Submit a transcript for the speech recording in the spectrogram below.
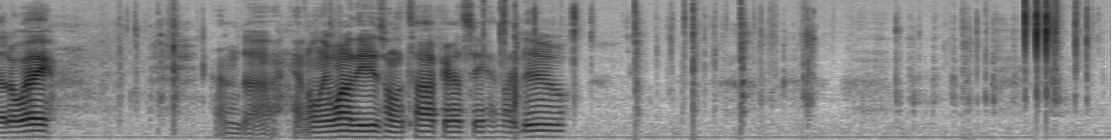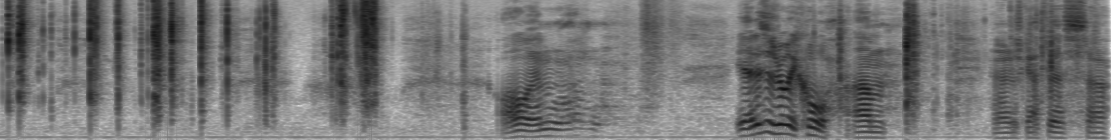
That away. And uh, got only one of these on the top here. Let's see how I do. All in one. Yeah, this is really cool. Um, and I just got this. Uh,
